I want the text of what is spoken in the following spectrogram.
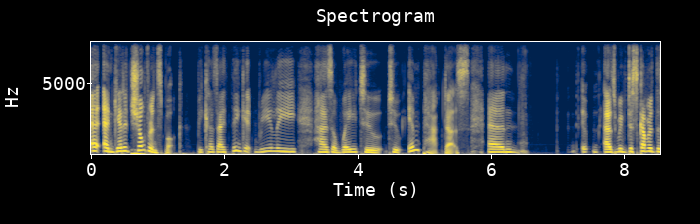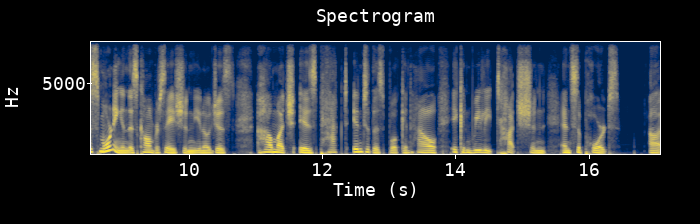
and, and get a children's book because I think it really has a way to to impact us and as we've discovered this morning in this conversation, you know, just how much is packed into this book and how it can really touch and and support uh,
